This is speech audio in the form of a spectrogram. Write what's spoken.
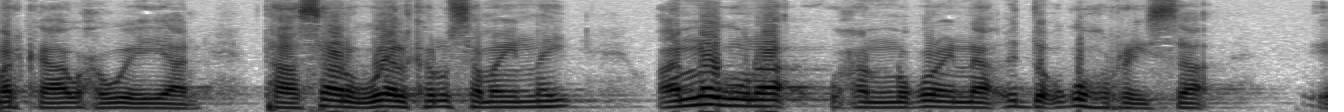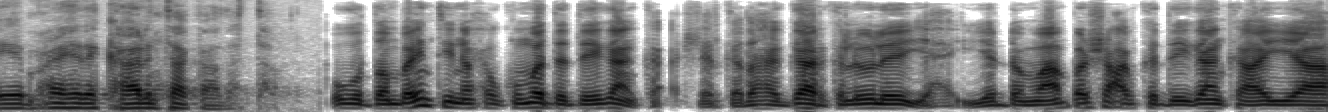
marka waxa weeyaan taasaanu weelkan u samaynay. Annaguna waxaanu noqonaynaa cidda ugu horeysa ee maxay ahayde kaalintaa qaadata. Ugu dambayntiina xukuumadda deegaanka shirkadaha gaarka loo leeyahay iyo dhammaanba shacabka deegaanka ayaa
